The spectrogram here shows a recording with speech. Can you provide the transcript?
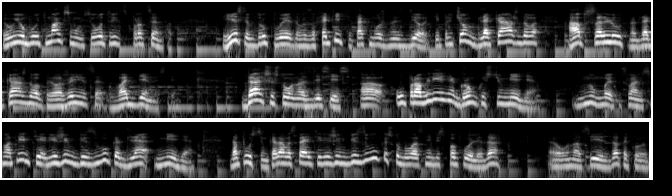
и у него будет максимум всего 30%. Если вдруг вы этого захотите, так можно сделать. И причем для каждого, абсолютно для каждого приложения в отдельности. Дальше что у нас здесь есть? А, управление громкостью медиа. Ну, мы это с вами смотрели. Режим без звука для медиа. Допустим, когда вы ставите режим без звука, чтобы вас не беспокоили, да, э, у нас есть, да, такой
